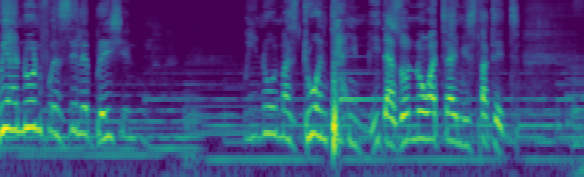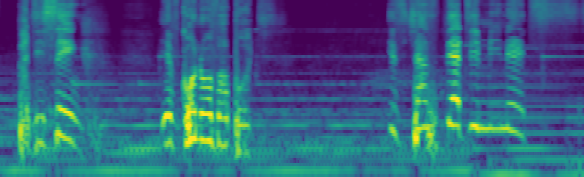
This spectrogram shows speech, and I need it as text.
We are known for celebration. We know we must do on time. He does not know what time he started. But he's saying, You've gone overboard. It's just 30 minutes.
